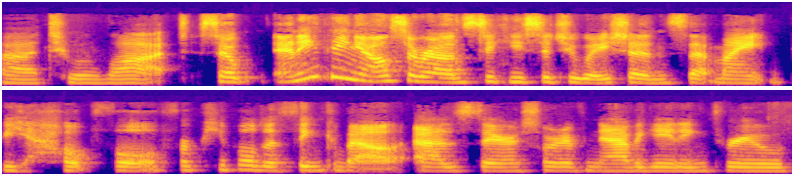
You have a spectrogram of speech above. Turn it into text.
uh, to a lot. So, anything else around sticky situations that might be helpful for people to think about as they're sort of navigating through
